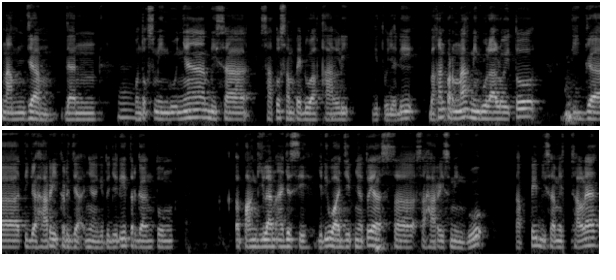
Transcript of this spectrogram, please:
6 jam dan hmm. untuk seminggunya bisa 1 sampai dua kali gitu. Jadi bahkan pernah minggu lalu itu tiga, tiga hari kerjanya gitu. Jadi tergantung panggilan aja sih. Jadi wajibnya tuh ya se sehari seminggu, tapi bisa misalnya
